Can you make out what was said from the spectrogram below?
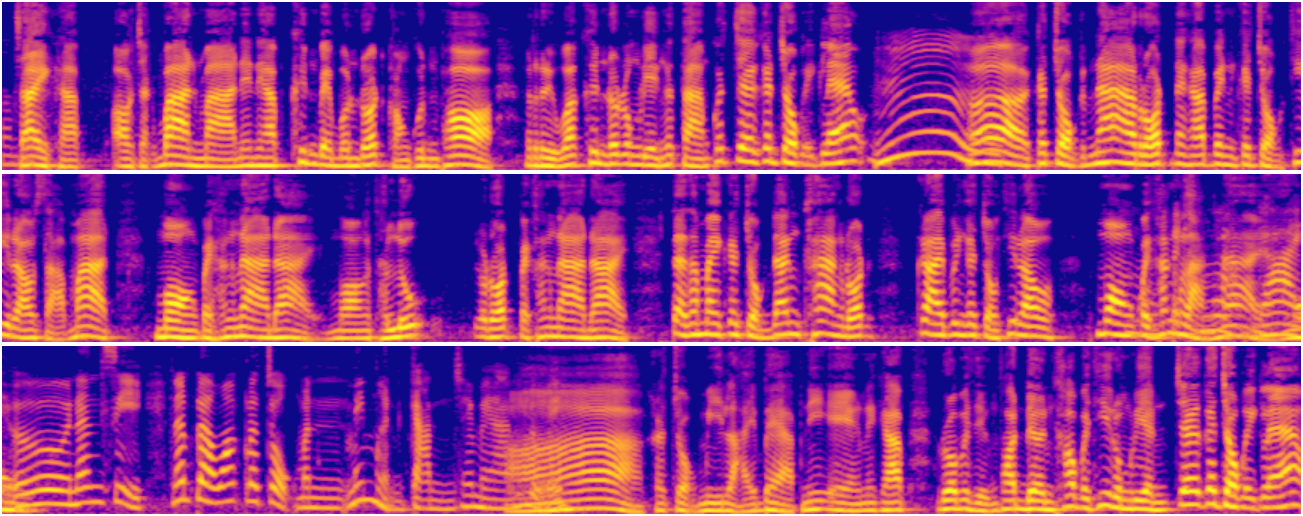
ม ใช่ครับ ออกจากบ้านมาเนี่ยนะครับขึ้นไปบนรถของคุณพ่อ หรือว่าขึ้นรถโรงเรียนก็ตาม ก็เจอกระจกอีกแล้วอืมเออกระจกหน้ารถนะครับเป็นกระจกที่เราสามารถมองไปข้างหน้าได้ มองทะลุรถไปข้างหน้าได้ แต่ทำไมกระจกด้านข้างรถ กลายเป็นกระจกที่เรามองไปข้างหลังได้ได้งงเออ นั่นสิ นั่นแปลว่ากระจกมันไม่เหมือนกันใช่ไหมคะพี่หลุยอ่ากระจกมีหลายแบบนี่เองนะครับ รวมไปถึงพอเดินเข้าไปที่โรงเรียน เจอกระจกอีกแล้ว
